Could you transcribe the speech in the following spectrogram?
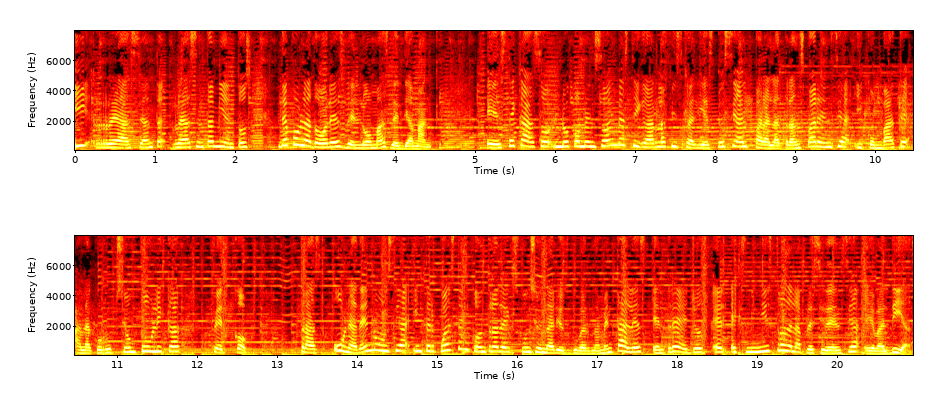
y reasentamientos de pobladores de Lomas del Diamante. Este caso lo comenzó a investigar la Fiscalía Especial para la Transparencia y Combate a la Corrupción Pública, FEDCOP, tras una denuncia interpuesta en contra de exfuncionarios gubernamentales, entre ellos el exministro de la Presidencia, Eval Díaz,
